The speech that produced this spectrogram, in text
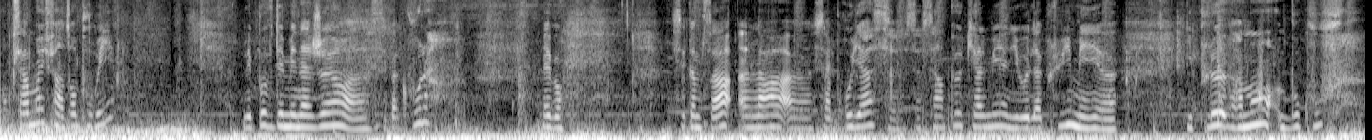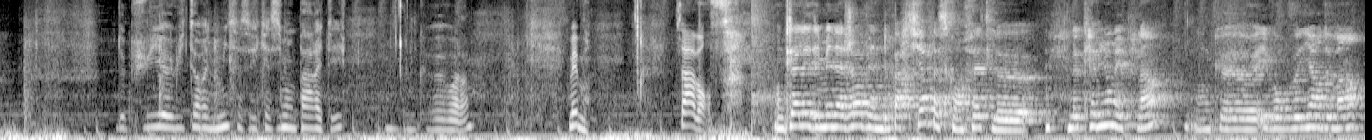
Donc clairement il fait un temps pourri. Les pauvres déménageurs, euh, c'est pas cool. Mais bon, c'est comme ça. Là, euh, ça brouillasse, ça s'est un peu calmé au niveau de la pluie, mais euh, il pleut vraiment beaucoup. Depuis 8h30, ça s'est quasiment pas arrêté. Donc voilà. Mais bon, ça avance. Donc là, les déménageurs viennent de partir parce qu'en fait, le, camion est plein. Donc ils vont revenir demain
